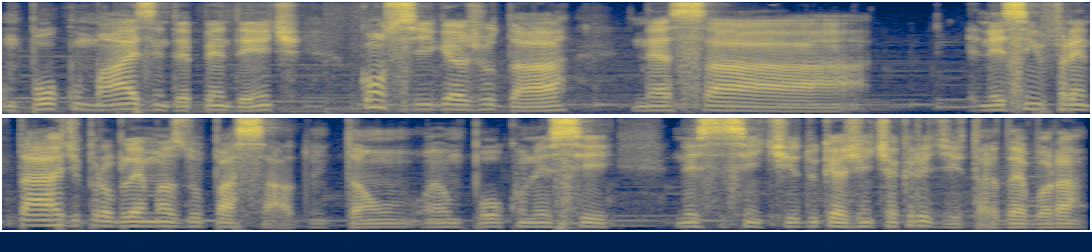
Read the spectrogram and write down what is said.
um pouco mais independente consiga ajudar nessa nesse enfrentar de problemas do passado. Então é um pouco nesse nesse sentido que a gente acredita, Débora.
